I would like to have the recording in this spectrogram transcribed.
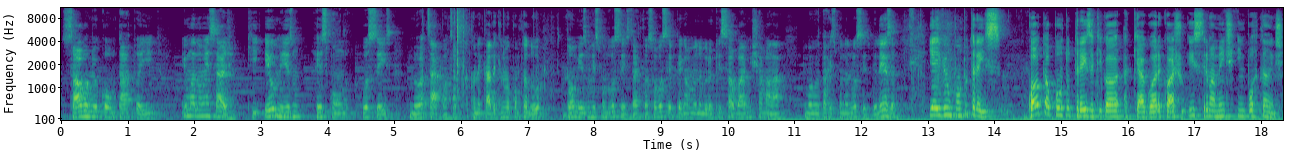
Salva meu contato aí e manda uma mensagem que eu mesmo respondo vocês no meu WhatsApp. O WhatsApp fica conectado aqui no meu computador, então eu mesmo respondo vocês, tá? Então é só você pegar o meu número aqui, salvar e me chamar lá que eu vou estar respondendo vocês, beleza? E aí vem um ponto 3. Qual que é o ponto 3 aqui, aqui agora que eu acho extremamente importante?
